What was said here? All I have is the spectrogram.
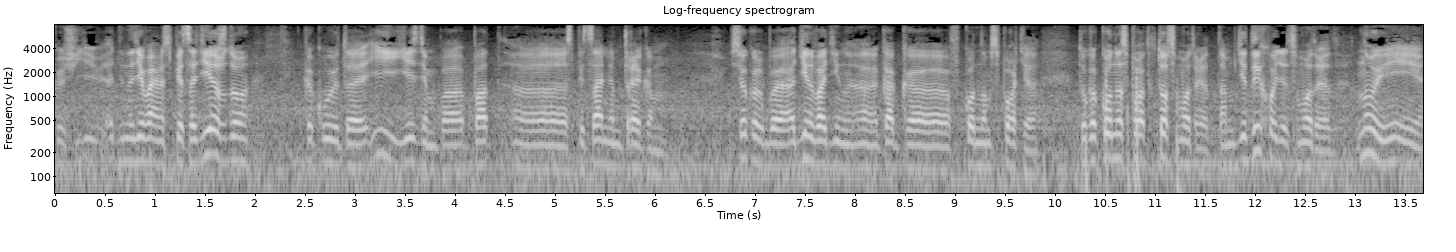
э, надеваем спецодежду какую-то и ездим по, под э, специальным трекам. Все как бы один в один, э, как э, в конном спорте. Только конный спорт кто смотрит? Там деды ходят, смотрят. Ну и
